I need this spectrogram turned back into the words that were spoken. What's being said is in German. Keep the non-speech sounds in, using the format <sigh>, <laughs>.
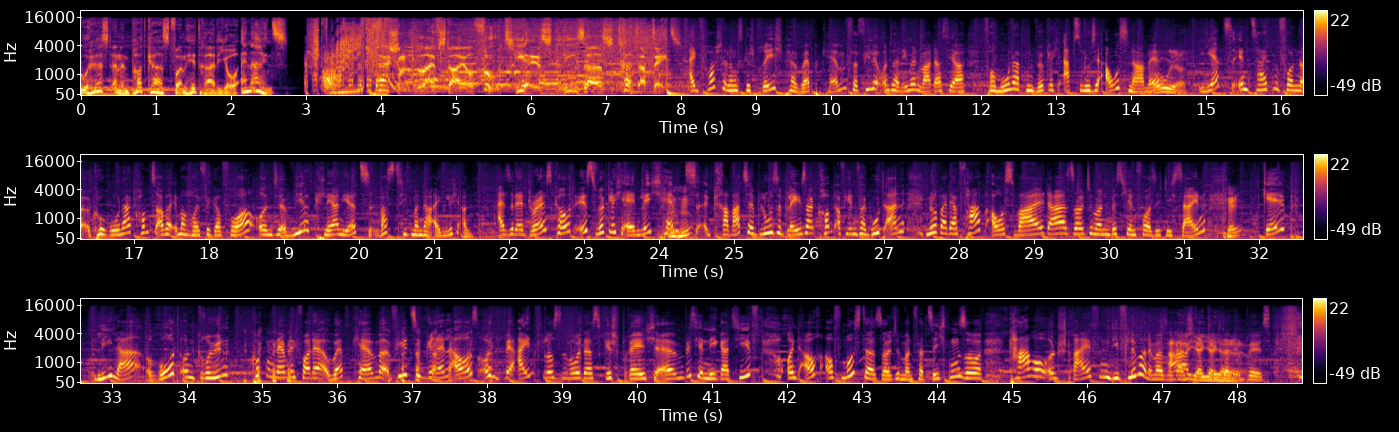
Du hörst einen Podcast von Hitradio N1. Fashion, Lifestyle, Food. Hier ist Lisas Trend Update. Ein Vorstellungsgespräch per Webcam. Für viele Unternehmen war das ja vor Monaten wirklich absolute Ausnahme. Oh ja. Jetzt in Zeiten von Corona kommt es aber immer häufiger vor und wir klären jetzt, was zieht man da eigentlich an? Also der Dresscode ist wirklich ähnlich. Hemd, Krawatte, Bluse, Blazer kommt auf jeden Fall gut an. Nur bei der Farbauswahl, da sollte man ein bisschen vorsichtig sein. Okay. Gelb, Lila, Rot und Grün gucken <laughs> nämlich vor der Webcam viel zu grell aus und beeinflussen wohl das Gespräch äh, ein bisschen negativ. Und auch auf Muster sollte man verzichten. So Karo und Streifen, die flimmern immer so Ah, ganz ja, schrecklich ja, dann ja. im Bild.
